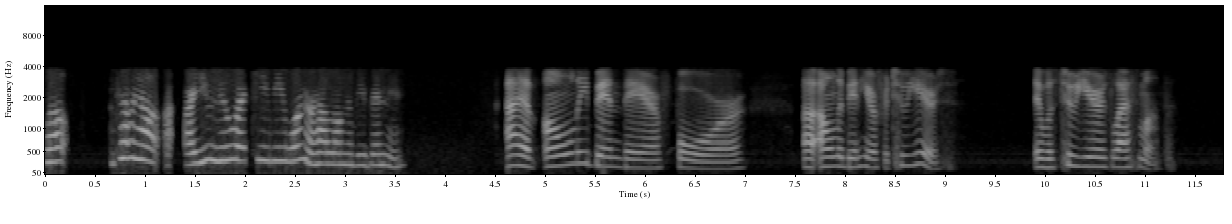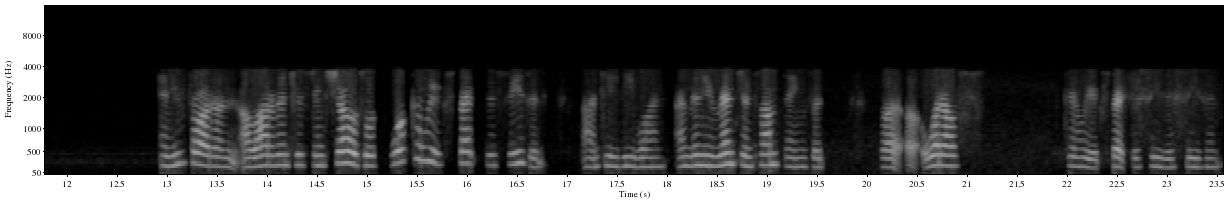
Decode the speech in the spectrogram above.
Well, tell me how are you new at TV One, or how long have you been there? I have only been there for uh only been here for 2 years. It was 2 years last month. And you've brought in a lot of interesting shows. What what can we expect this season on TV One? I mean, you mentioned some things, but but uh, what else can we expect to see this season?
